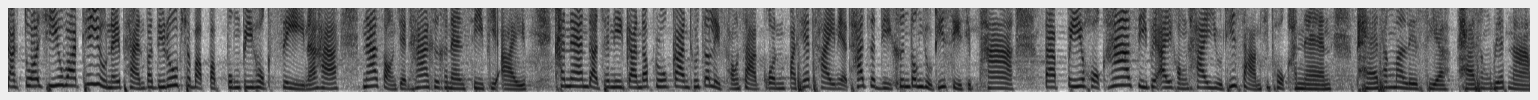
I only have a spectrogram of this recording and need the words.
จากตัวชี้วัดที่อยู่ในแผนปฏิรูปฉบับปรับปรุงปี 64 นะคะ หน้า 275 คือคะแนน CPI คะแนนดัชนีการรับรู้การทุจริตของสากลประเทศไทยเนี่ยถ้าจะดีขึ้นต้องอยู่ที่ 45 แต่ปี 65 CPI ของไทยอยู่ที่ 36 คะแนน แพ้ทั้งมาเลเซีย แพ้ทั้งเวียดนาม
